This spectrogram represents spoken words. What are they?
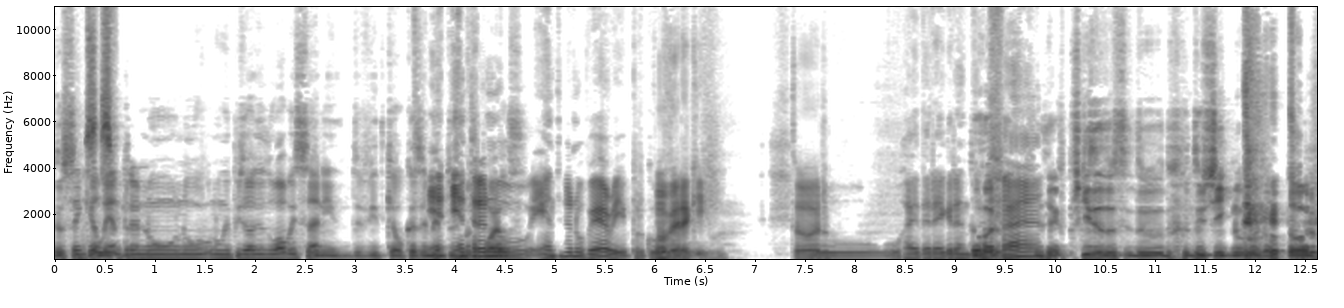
Eu sei que ele entra no, no, num episódio do Always Sunny, David, que é o casamento dos Entra McCoys. no, entra no Barry, porque Vou o, ver aqui. Toro. O, o Hader é grande Touro. fã. Pesquisa do, do, do, Chico no Google. Touro.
